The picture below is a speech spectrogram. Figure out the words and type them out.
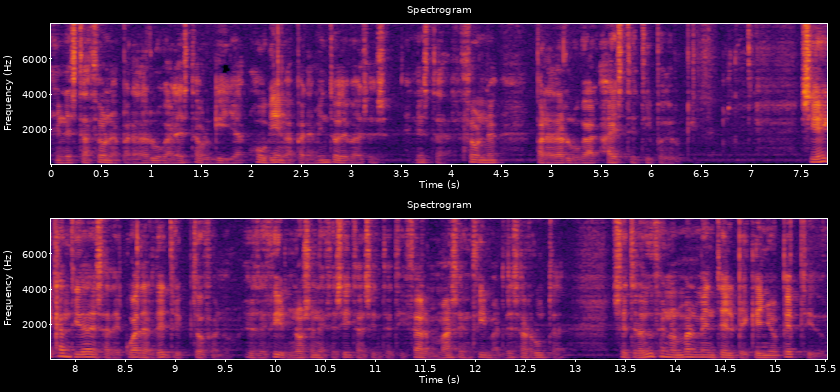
en esta zona para dar lugar a esta horquilla o bien aparamiento de bases en esta zona para dar lugar a este tipo de horquilla. Si hay cantidades adecuadas de triptófano, es decir, no se necesitan sintetizar más enzimas de esa ruta, se traduce normalmente el pequeño péptido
